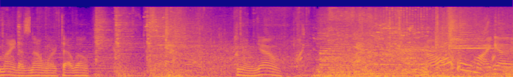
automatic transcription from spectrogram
Mine does not work that well. There we go. Oh my god!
